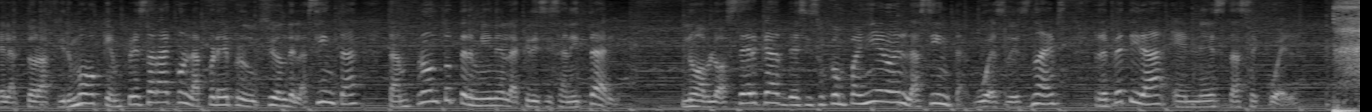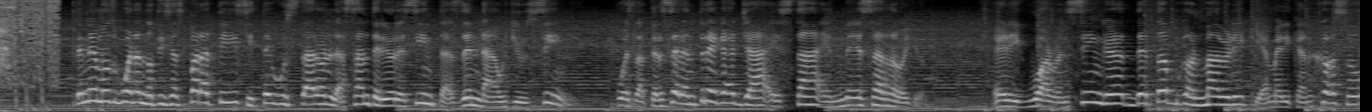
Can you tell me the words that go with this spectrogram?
El actor afirmó que empezará con la preproducción de la cinta tan pronto termine la crisis sanitaria. No habló acerca de si su compañero en la cinta, Wesley Snipes, repetirá en esta secuela. Tenemos buenas noticias para ti si te gustaron las anteriores cintas de Now You See Me, pues la tercera entrega ya está en desarrollo. Eric Warren Singer de Top Gun Maverick y American Hustle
